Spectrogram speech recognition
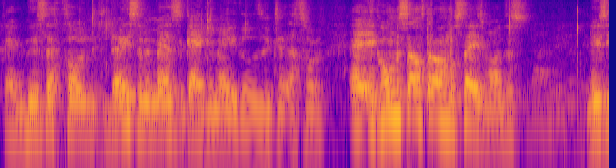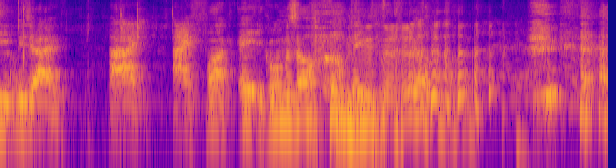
Kijk, nu is echt gewoon duizenden mensen kijken mee, toch? Dus ik zeg echt zo. Hey, ik hoor mezelf trouwens nog steeds, man. Dus nu zie nu zie ai. Ai, ai, fuck. Hey, ik hoor mezelf wel een beetje te veel, man.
